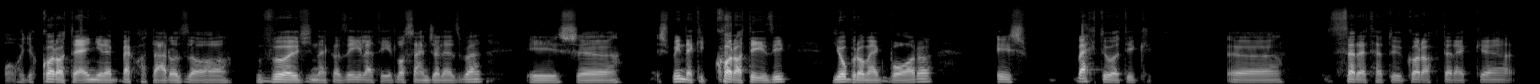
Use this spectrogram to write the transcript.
hogy a karate ennyire meghatározza a völgynek az életét Los Angelesben, és, és mindenki karatézik, jobbra meg balra, és megtöltik ö, szerethető karakterekkel,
